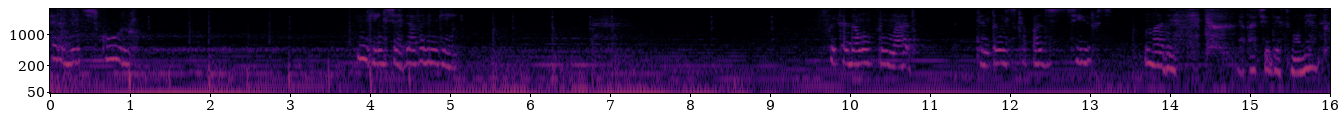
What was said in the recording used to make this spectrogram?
Era muito escuro. Ninguém enxergava ninguém. Foi cada um para um lado, tentando escapar dos tiros. Madrecita. E a partir desse momento,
